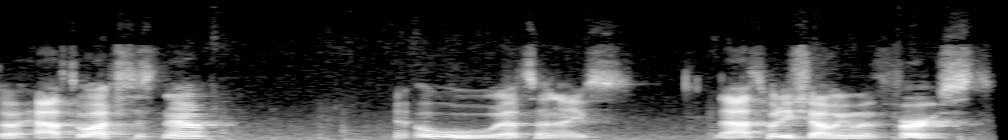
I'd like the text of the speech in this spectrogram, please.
Do I have to watch this now? Oh, that's a nice. That's what he shot me with first.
